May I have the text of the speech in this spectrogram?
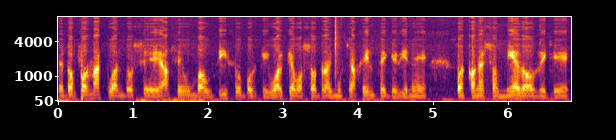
De todas formas, cuando se hace un bautizo, porque igual que vosotros hay mucha gente que viene pues con esos miedos de que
